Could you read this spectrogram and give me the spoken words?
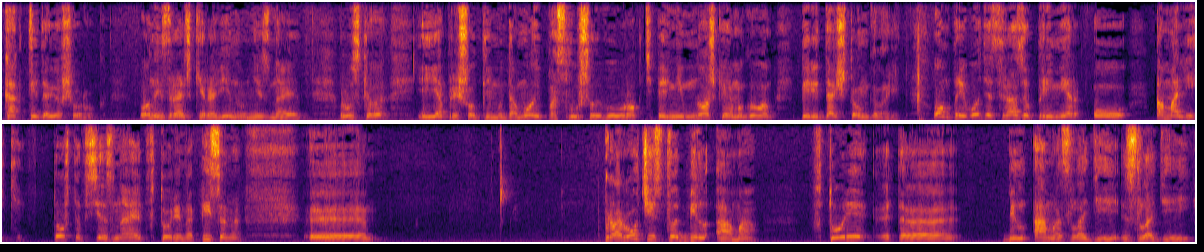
как ты даешь урок. Он израильский раввин, он не знает русского. И я пришел к нему домой, послушал его урок. Теперь немножко я могу вам передать, что он говорит. Он приводит сразу пример о Амалеке. То, что все знают, в Торе написано. Э, пророчество Билама в Торе это Билама злодей, злодей,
